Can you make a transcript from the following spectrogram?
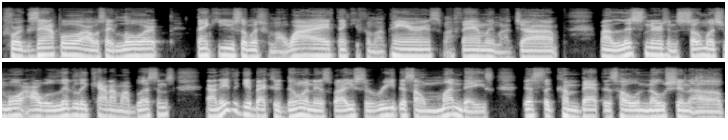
For example, I would say, Lord, Thank you so much for my wife. Thank you for my parents, my family, my job, my listeners, and so much more. I will literally count out my blessings. And I need to get back to doing this, but I used to read this on Mondays just to combat this whole notion of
